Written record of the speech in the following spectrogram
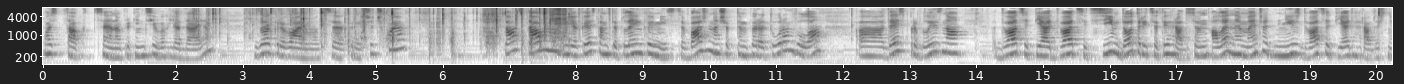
Ось так це наприкінці виглядає. Закриваємо це кришечкою та ставимо у якесь там тепленьке місце. Бажано, щоб температура була а, десь приблизно 25-27 до 30 градусів, але не менше, ніж 25 градусів.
